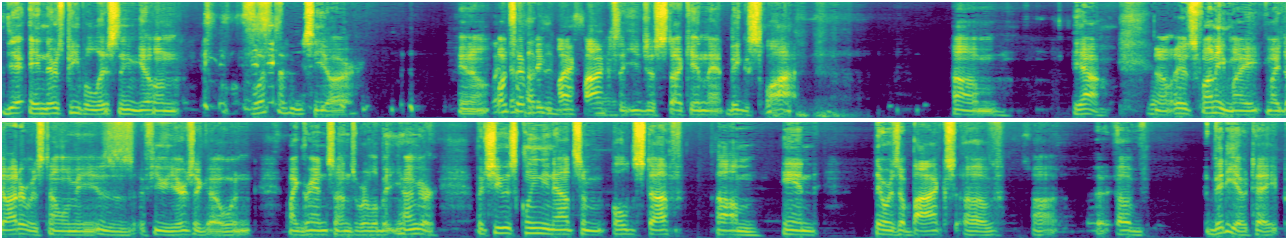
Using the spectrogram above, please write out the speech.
yeah, and there's people listening going, "What's the VCR?" You know, What what's that fuck is a big black box that you just stuck in that big slot? Um, yeah, you know, it was funny. My my daughter was telling me this is a few years ago when my grandsons were a little bit younger, but she was cleaning out some old stuff, um, and there was a box of uh, of videotape,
